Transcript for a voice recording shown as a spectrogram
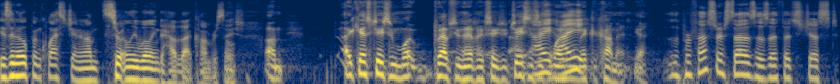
is an open question, and I'm certainly willing to have that conversation. Um, um, I guess, Jason, what, perhaps you can have an exchange. Jason I- just wanted to make a comment, yeah. the professor says as if it's just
